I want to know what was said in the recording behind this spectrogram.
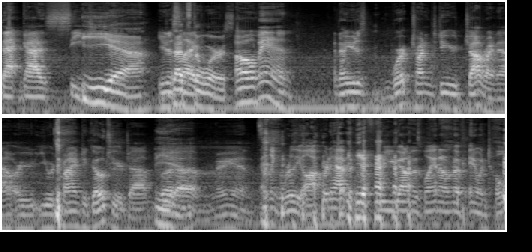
that guy's seat? Yeah, You're just that's like, the worst. Oh man, I know you're just work trying to do your job right now, or you, you were trying to go to your job. But, Yeah. uh, man, something really awkward happened Yeah. before you got on this plane. I don't know if anyone told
